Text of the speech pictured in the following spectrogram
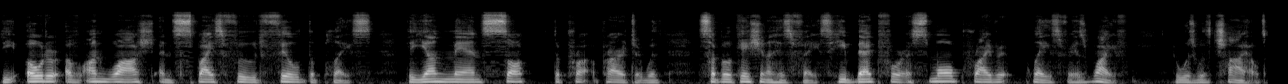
The odor of unwashed and spiced food filled the place. The young man sought the proprietor with supplication on his face. He begged for a small private place for his wife, who was with child.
